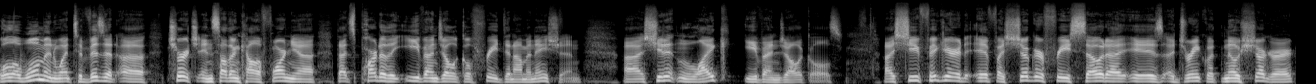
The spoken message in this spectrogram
Well, a woman went to visit a church in Southern California that's part of the evangelical free denomination. Uh, she didn't like evangelicals. Uh, she figured if a sugar free soda is a drink with no sugar,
